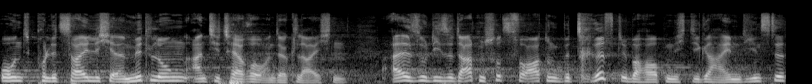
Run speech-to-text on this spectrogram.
und polizeiliche Ermittlungen, Antiterror und dergleichen. Also diese Datenschutzverordnung betrifft überhaupt nicht die Geheimdienste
